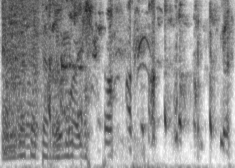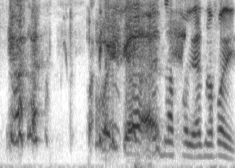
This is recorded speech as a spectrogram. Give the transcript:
It was like a Oh my god. Oh my god. That's not funny. That's not funny.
